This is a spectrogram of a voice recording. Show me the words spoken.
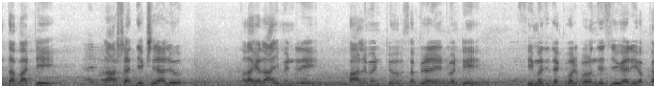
జనతా పార్టీ రాష్ట్ర అధ్యక్షురాలు అలాగే రాజమండ్రి పార్లమెంటు సభ్యులైనటువంటి శ్రీమతి దగ్గుబాటి పురంధేశ్వరి గారి యొక్క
